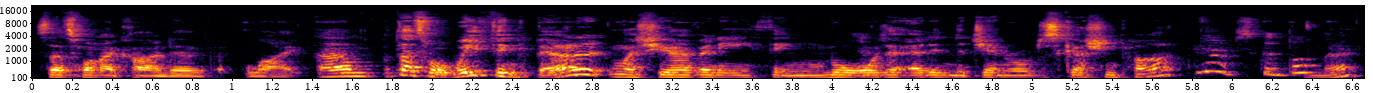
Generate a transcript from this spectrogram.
So that's one I kind of like. Um, but that's what we think about it. Unless you have anything more to add in the general discussion part. No, it's a good book. No.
